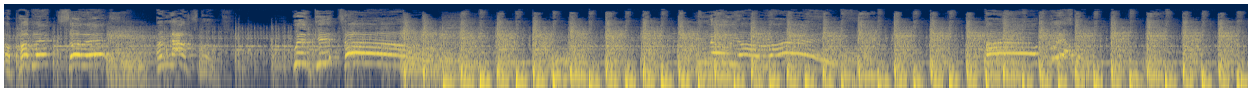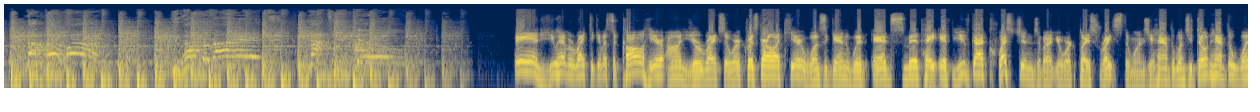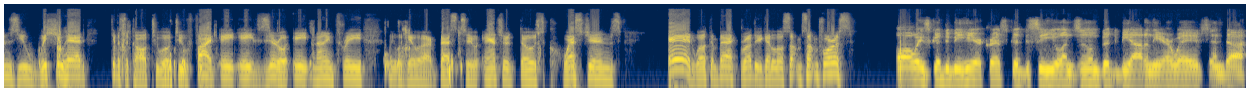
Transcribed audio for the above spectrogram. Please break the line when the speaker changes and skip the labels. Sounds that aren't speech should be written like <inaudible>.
a public service announcement with guitar.
And you have a right to give us a call here on Your Right to Work. Chris Garlock here once again with Ed Smith. Hey, if you've got questions about your workplace rights, the ones you have, the ones you don't have, the ones you wish you had, give us a call 202 588 0893. We will do our best to answer those questions. Ed, welcome back, brother. You got a little something, something for us?
Always good to be here, Chris. Good to see you on Zoom. Good to be out on the airwaves. And uh,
